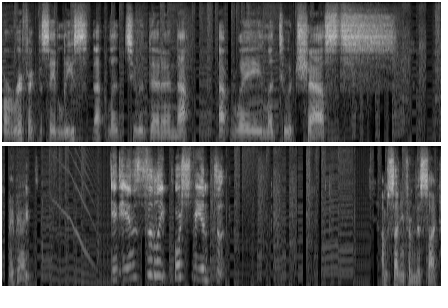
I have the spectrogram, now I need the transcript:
horrific to say the least. That led to a dead end. That that way led to a chest. Maybe I... It instantly pushed me into... I'm starting from this side.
